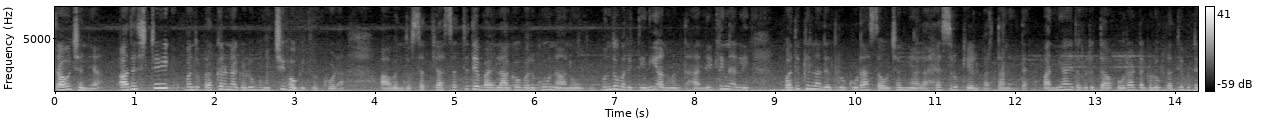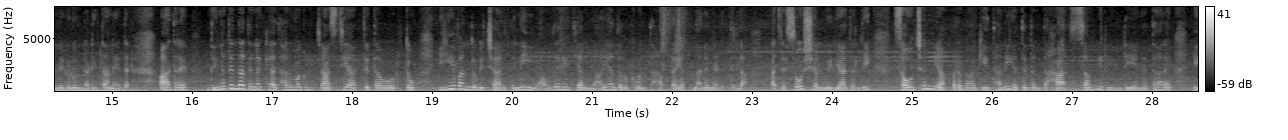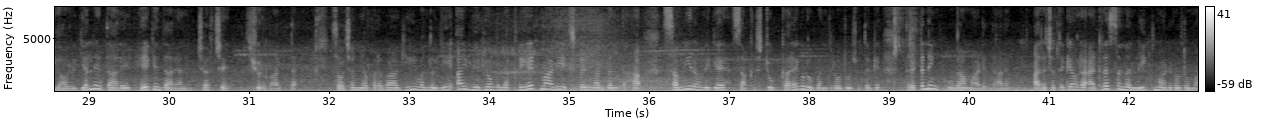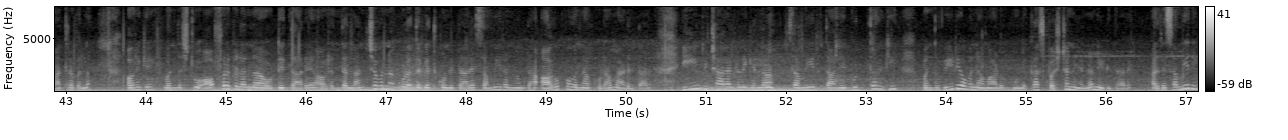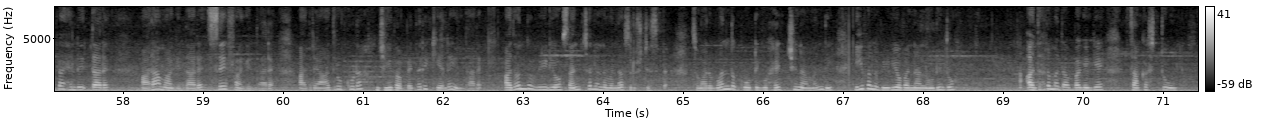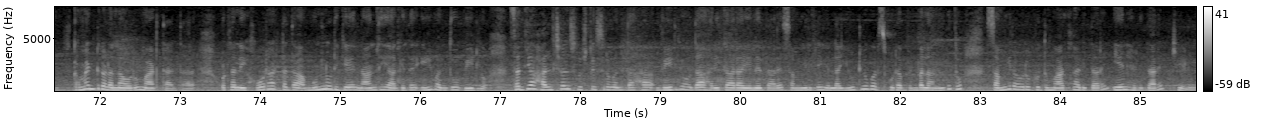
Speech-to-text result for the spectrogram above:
ಸೌಜನ್ಯ. ಅದೆಷ್ಟೇ ಒಂದು ಪ್ರಕರಣಗಳು ಮುಚ್ಚಿ ಹೋಗಿದ್ರು ಕೂಡ ಆ ಒಂದು ಸತ್ಯಾಸತ್ಯತೆ ಬಯಲಾಗೋವರೆಗೂ ನಾನು ಮುಂದುವರಿತೀನಿ ಅನ್ನುವಂತಹ ನಿಟ್ಟಿನಲ್ಲಿ ಬದುಕಿಲ್ಲದಿದ್ದರೂ ಕೂಡ ಸೌಜನ್ಯಳ ಹೆಸರು ಕೇಳಿ ಬರ್ತಾನೆ ಇದೆ. ಅನ್ಯಾಯದ ವಿರುದ್ಧ ಹೋರಾಟಗಳು, ಪ್ರತಿಭಟನೆಗಳು ನಡೀತಾನೆ ಇದೆ. ಆದರೆ ದಿನದಿಂದ ದಿನಕ್ಕೆ ಅಧರ್ಮಗಳು ಜಾಸ್ತಿ ಆಗ್ತಿದ್ದಾವೆ ಹೊರತು ಈ ಒಂದು ವಿಚಾರದಲ್ಲಿ ಯಾವುದೇ ರೀತಿಯ ನ್ಯಾಯ ದೊರಕುವಂತಹ ಪ್ರಯತ್ನನೇ ನಡೀತಿಲ್ಲ. ಆದರೆ ಸೋಷಿಯಲ್ ಮೀಡಿಯಾದಲ್ಲಿ ಸೌಜನ್ಯ ಪರವಾಗಿ ಧ್ವನಿ ಎತ್ತಿದಂತಹ ಸಮೀರ್ ಇಂಡಿ ಏನಿದ್ದಾರೆ, ಈಗ ಅವರು ಎಲ್ಲಿದ್ದಾರೆ, ಹೇಗಿದ್ದಾರೆ ಅನ್ನೋ ಚರ್ಚೆ ಶುರುವಾಗಿದೆ. ಸೌಜನ್ಯ ಪರವಾಗಿ ಒಂದು ಎ ಐ ವಿಡಿಯೋವನ್ನು ಕ್ರಿಯೇಟ್ ಮಾಡಿ ಎಕ್ಸ್ಪ್ಲೇನ್ ಮಾಡಿದಂತಹ ಸಮೀರ್ ಅವರಿಗೆ ಸಾಕಷ್ಟು ಕರೆಗಳು ಬಂದಿರೋದು ಜೊತೆಗೆ ಥ್ರೆಟನಿಂಗ್ ಕೂಡ ಮಾಡಿದ್ದಾರೆ. ಅದರ ಜೊತೆಗೆ ಅವರ ಅಡ್ರೆಸ್ಸನ್ನು ಲೀಕ್ ಮಾಡಿರೋದು ಮಾತ್ರವಲ್ಲ, ಅವರಿಗೆ ಒಂದಷ್ಟು ಆಫರ್ಗಳನ್ನು ಒಡ್ಡಿದ್ದಾರೆ. ಅವರಿಂದ ಲಂಚವನ್ನು ಕೂಡ ತೆಗೆದುಕೊಂಡಿದ್ದಾರೆ. ಸಮೀರ್ ಅನ್ನುವಂತಹ ಆರೋಪವನ್ನು ಕೂಡ ಮಾಡಿದ್ದಾರೆ. ಈ ವಿಚಾರಗಳಿಗೆಲ್ಲ ಸಮೀರ್ ತಾನೇ ಖುದ್ದಾಗಿ ಒಂದು ವಿಡಿಯೋವನ್ನು ಮಾಡೋ ಮೂಲಕ ಸ್ಪಷ್ಟನೆಯನ್ನು ನೀಡಿದ್ದಾರೆ. ಆದರೆ ಸಮೀರ್ ಈಗ ಎಲ್ಲಿದ್ದಾರೆ? ಆರಾಮಾಗಿದ್ದಾರೆ ಸೇಫ್ ಆಗಿದ್ದಾರೆ. ಆದರೆ ಆದರೂ ಕೂಡ ಜೀವ ಬೆದರಿಕೆಯಲ್ಲೇ ಇದ್ದಾರೆ. ಅದೊಂದು ವಿಡಿಯೋ ಸಂಚಲನವನ್ನು ಸೃಷ್ಟಿಸಿದೆ. ಸುಮಾರು ಒಂದು ಕೋಟಿಗೂ ಹೆಚ್ಚಿನ ಮಂದಿ ಈ ಒಂದು ವಿಡಿಯೋವನ್ನು ನೋಡಿದ್ದು ಅಧರ್ಮದ ಬಗೆಗೆ ಸಾಕಷ್ಟು ಕಮೆಂಟ್ಗಳನ್ನು ಅವರು ಮಾಡ್ತಾ ಇದ್ದಾರೆ. ಒಟ್ಟಿನಲ್ಲಿ ಹೋರಾಟದ ಮುನ್ನುಡಿಗೆ ನಾಂದಿಯಾಗಿದೆ ಈ ಒಂದು ವಿಡಿಯೋ. ಸದ್ಯ ಹಲ್ಚಲ್ ಸೃಷ್ಟಿಸಿರುವಂತಹ ವಿಡಿಯೋದ ಹರಿಕಾರ ಏನಿದ್ದಾರೆ? ಸಮೀರ್ಗೆ ಎಲ್ಲ ಯೂಟ್ಯೂಬರ್ಸ್ ಕೂಡ ಬೆಂಬಲ ನೀಡಿದ್ದು ಸಮೀರ್ ಅವರು ಖುದ್ದು ಮಾತನಾಡಿದ್ದಾರೆ. ಏನು ಹೇಳಿದ್ದಾರೆ ಕೇಳಿ.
